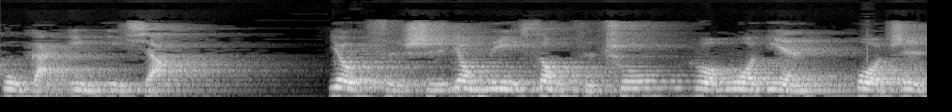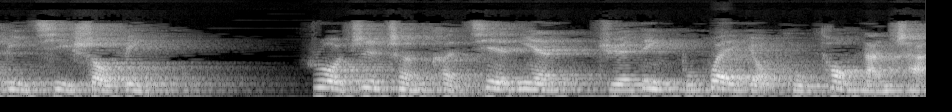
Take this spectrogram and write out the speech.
故感应亦小。又此时用力送子出，若默念，或致闭气受病。若至诚恳切念，决定不会有苦痛难产，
